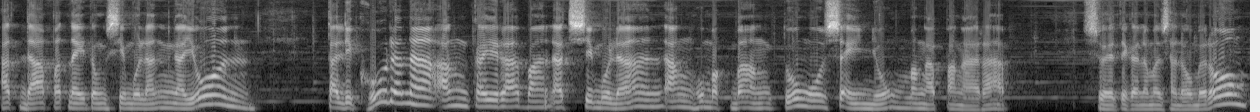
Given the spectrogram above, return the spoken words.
at dapat na itong simulan ngayon. Talikuran na ang kahirapan at simulan ang humakbang tungo sa inyong mga pangarap. Swerte ka naman sa numerong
